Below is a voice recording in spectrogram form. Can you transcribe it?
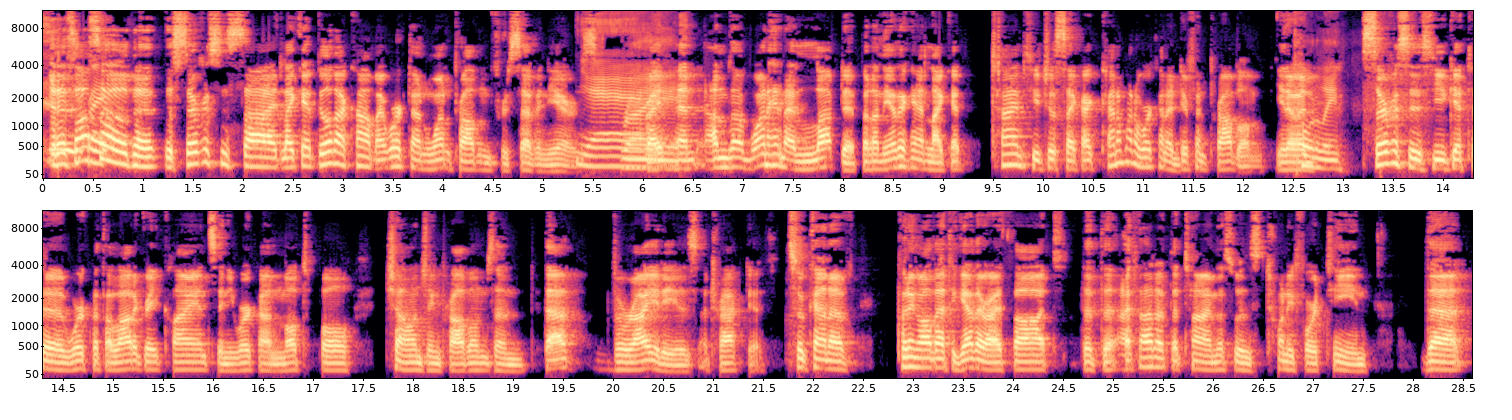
Is. And it's also the, the services side, like at Bill.com, I worked on one problem for seven years. yeah. Right. Right. And on the one hand, I loved it. But on the other hand, like at times, you just like, I kind of want to work on a different problem. You know, and Totally. services, you get to work with a lot of great clients and you work on multiple challenging problems. And that variety is attractive. So, kind of putting all that together, I thought that the, I thought at the time, this was 2014, that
